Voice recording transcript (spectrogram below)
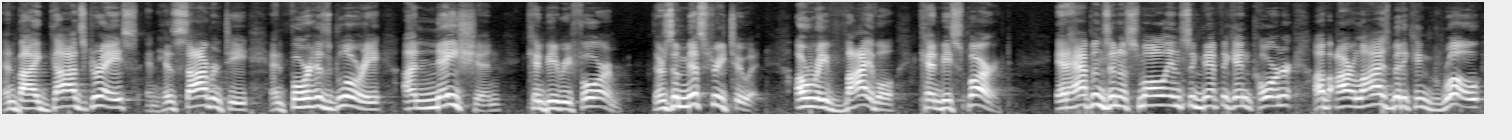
And by God's grace and His sovereignty and for His glory, a nation can be reformed. There's a mystery to it. A revival can be sparked. It happens in a small, insignificant corner of our lives, but it can grow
